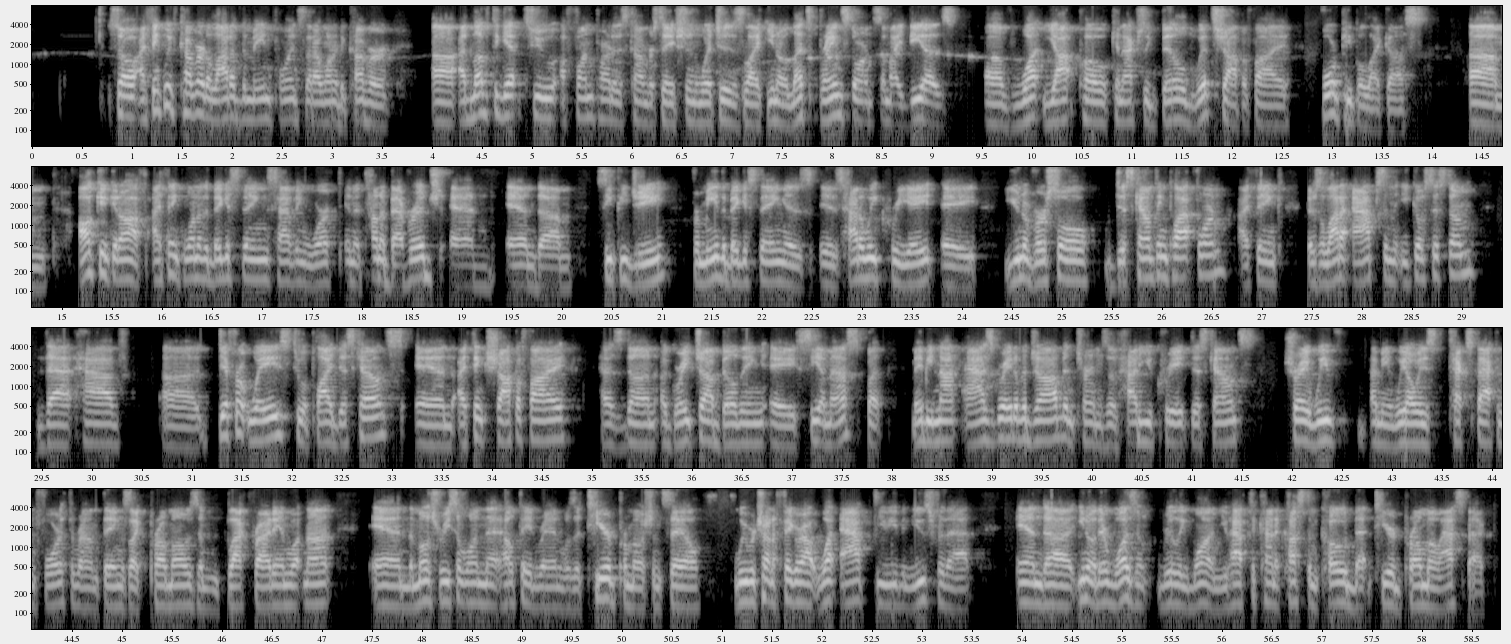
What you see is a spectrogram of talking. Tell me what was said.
so I think we've covered a lot of the main points that I wanted to cover. Uh, I'd love to get to a fun part of this conversation, which is like, you know, let's brainstorm some ideas of what Yotpo can actually build with Shopify for people like us. Um, I'll kick it off. I think one of the biggest things, having worked in a ton of beverage and and um, CPG, for me, the biggest thing is is how do we create a universal discounting platform? I think there's a lot of apps in the ecosystem that have uh, different ways to apply discounts. And I think Shopify has done a great job building a CMS, but maybe not as great of a job in terms of how do you create discounts. Trey, we've, I mean, we always text back and forth around things like promos and Black Friday and whatnot. And the most recent one that Health-Ade ran was a tiered promotion sale. We were trying to figure out what app do you even use for that. And, uh, you know, there wasn't really one. You have to kind of custom code that tiered promo aspect.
